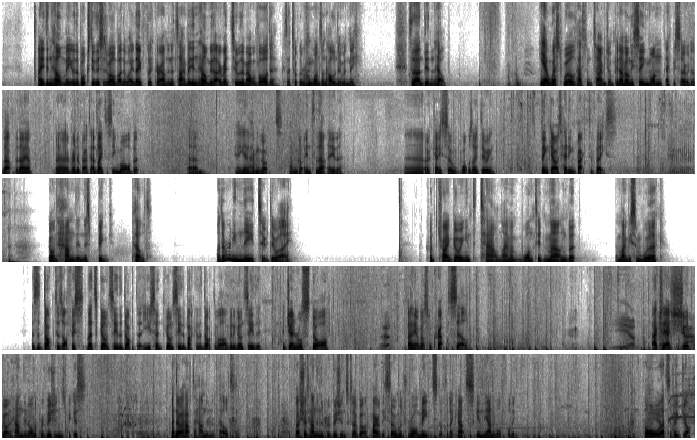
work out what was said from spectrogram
and it didn't help me. The books do this as well, by the way. They flick around in the time, but it didn't help me that I read two of them out of order because I took the wrong ones on holiday with me. So that didn't help. Yeah, Westworld has some time jumping. I've only seen one episode of that, but I have uh, read about it. I'd like to see more, but um, again, I haven't got I haven't got into that either. Uh, okay, so what was I doing? I think I was heading back to base. Go and hand in this big pelt. I don't really need to, do I? I could try going into town. I'm a wanted man, but there might be some work. There's a doctor's office. Let's go and see the doctor. You said go and see the back of the doctor. Well, I'm going to go and see the, the general store. I think I've got some crap to sell. Yep. Actually, I should go and hand in all the provisions because I don't have to hand in the pelt. But I should hand in the provisions because I've got apparently so much raw meat and stuff that I can't skin the animal fully. Oh, that's a big job.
